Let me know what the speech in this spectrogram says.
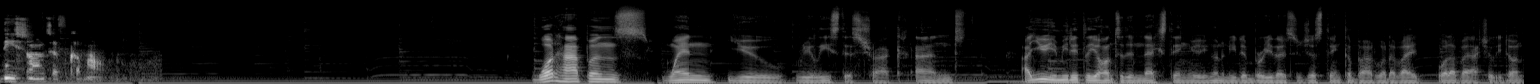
These songs have come out. What happens when you release this track and are you immediately on to the next thing or you're going to need a breather to just think about what have i what have i actually done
